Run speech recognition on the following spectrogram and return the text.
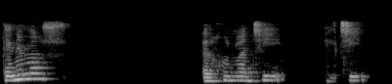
tenemos el Hunyuan Chi, el Chi,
